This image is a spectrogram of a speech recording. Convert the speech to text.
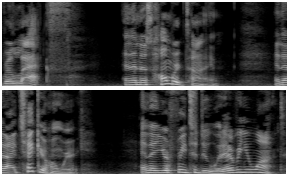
relax, and then there's homework time. And then I check your homework. And then you're free to do whatever you want.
